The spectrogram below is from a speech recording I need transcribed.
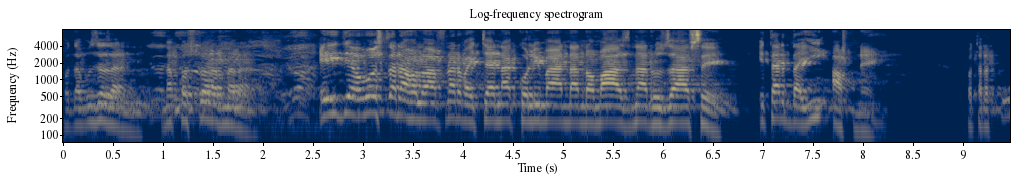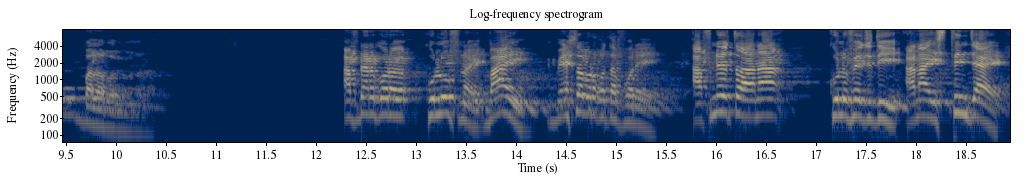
কথা বুঝা যান, না কষ্ট আপনারা? এই যে অবস্থাটা হলো, আপনার বাচ্চায় না কলিমা, না নমাজ, না রোজা আছে, এটার দায়ী আপনি। কথাটা খুব ভালোভাবে মনে রাখ আপনার ঘরে কুলুফ নাই। ভাই, মেসবের কথা পরে। আপনিও তো আনা কুলুফে যদি, আনা স্তিন যায়,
